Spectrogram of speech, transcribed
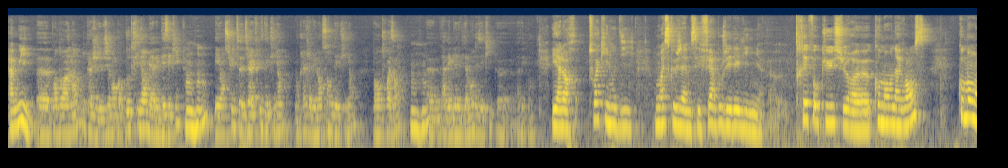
Ah oui euh, Pendant un an. Donc là, j'ai géré encore d'autres clients, mais avec des équipes. Mhm. Et ensuite, directrice des clients. Donc là, j'avais l'ensemble des clients pendant trois ans, mhm. avec bien évidemment des équipes avec moi. Et alors, toi qui nous dis, moi, ce que j'aime, c'est faire bouger les lignes très focus sur euh, comment on avance, comment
